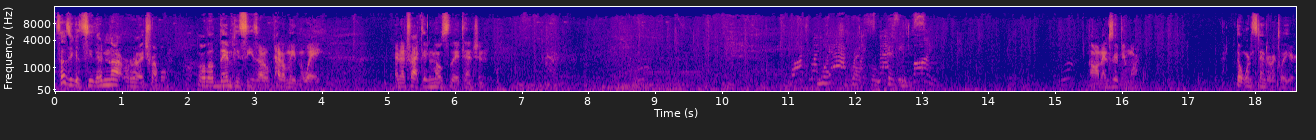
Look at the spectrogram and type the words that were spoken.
So as you can see, they're not really trouble. Although the NPCs are kind of leading the way and attracting most of the attention. Watch my What back dreadful business. Oh man, just give me more. Don't want to stand directly here.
